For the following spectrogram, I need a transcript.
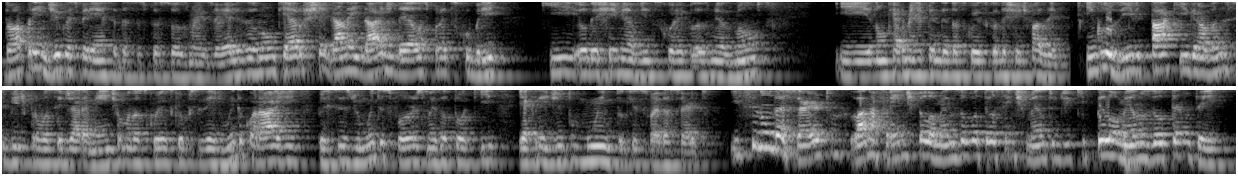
Então aprendi com a experiência dessas pessoas mais velhas, eu não quero chegar na idade delas para descobrir que eu deixei minha vida escorrer pelas minhas mãos e não quero me arrepender das coisas que eu deixei de fazer. Inclusive, tá aqui gravando esse vídeo para você diariamente é uma das coisas que eu precisei de muita coragem, preciso de muito esforço, mas eu tô aqui e acredito muito que isso vai dar certo. E se não der certo, lá na frente, pelo menos eu vou ter o sentimento de que pelo menos eu tentei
